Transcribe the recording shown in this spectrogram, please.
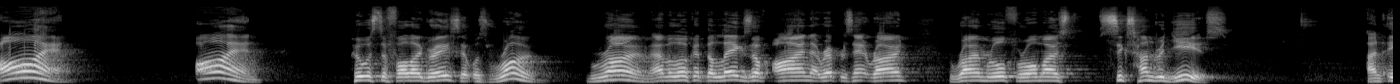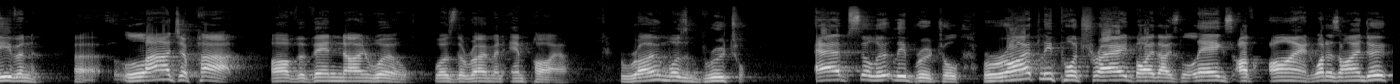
Iron. Iron. Who was to follow Greece? It was Rome. Rome. Have a look at the legs of iron that represent Rome. Rome ruled for almost 600 years. An even uh, larger part of the then known world was the Roman Empire. Rome was brutal, absolutely brutal, rightly portrayed by those legs of iron. What does iron do?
